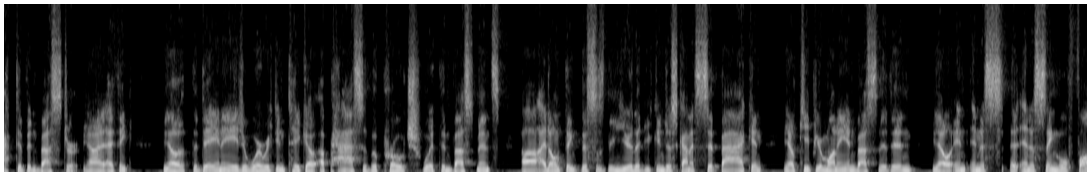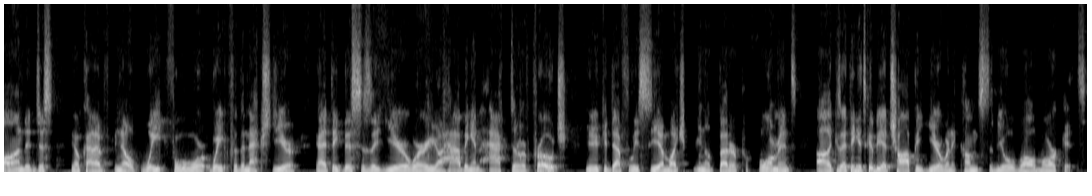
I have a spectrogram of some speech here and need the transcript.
active investor. You know, I, I think, you know, the day and age of where we can take a, a passive approach with investments, uh, I don't think this is the year that you can just kind of sit back and, you know, keep your money invested in, you know, in, in a, in a single fund and just, you know, kind of, you know, wait for, wait for the next year. And I think this is a year where you know having an active approach, you, know, you could definitely see a much you know better performance because uh, I think it's going to be a choppy year when it comes to the overall markets.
